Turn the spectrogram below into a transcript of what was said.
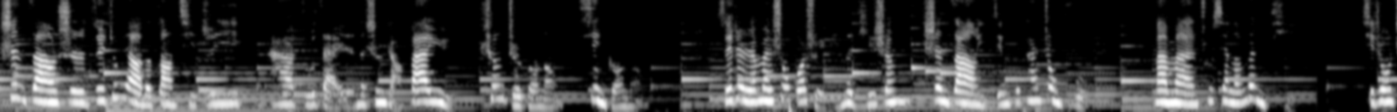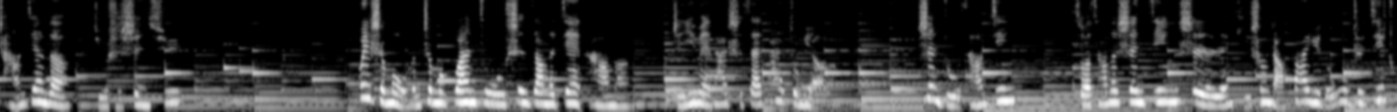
肾脏是最重要的脏器之一，它主宰人的生长发育、生殖功能、性功能。随着人们生活水平的提升，肾脏已经不堪重负，慢慢出现了问题。其中常见的就是肾虚。为什么我们这么关注肾脏的健康呢？只因为它实在太重要了。肾主藏精。所藏的肾精是人体生长发育的物质基础。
